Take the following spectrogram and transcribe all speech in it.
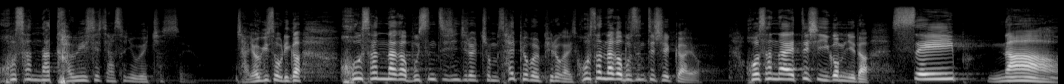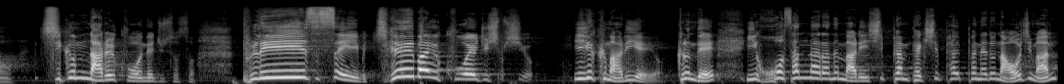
호산나 다윗의 자손이 외쳤어요. 자, 여기서 우리가 호산나가 무슨 뜻인지를 좀 살펴볼 필요가 있어요. 호산나가 무슨 뜻일까요? 호산나의 뜻이 이겁니다. Save now. 지금 나를 구원해 주셔서 Please save. 제발 구해 주십시오. 이게 그 말이에요. 그런데 이 호산나라는 말이 시편 118편에도 나오지만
